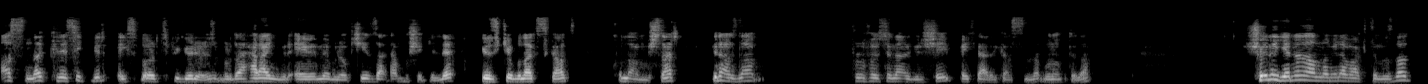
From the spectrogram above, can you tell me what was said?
aslında klasik bir Explorer tipi görüyoruz. Burada herhangi bir EVM blockchain zaten bu şekilde gözüküyor. Block Scout kullanmışlar. Biraz daha profesyonel bir şey beklerdik aslında bu noktada. Şöyle genel anlamıyla baktığımızda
